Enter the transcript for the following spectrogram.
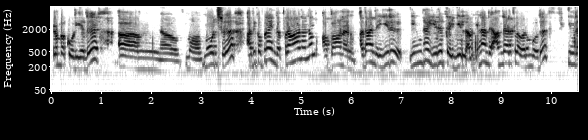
எழும்பக்கூடியது ஆஹ், மூச்சு அதுக்கப்புறம் இந்த பிராணனும் அபானனும் அதான் இந்த இரு இன்று இரு கையில் அப்படின்னா அந்த அந்த இடத்துல வரும்போது இந்த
